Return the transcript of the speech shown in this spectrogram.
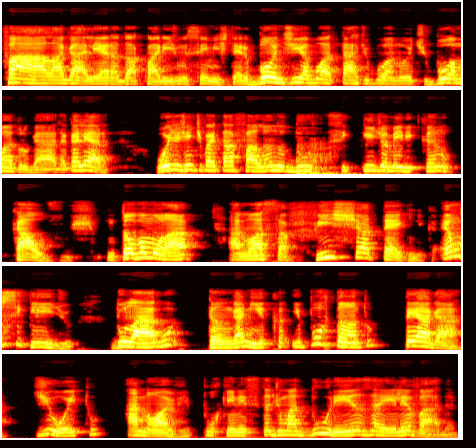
Fala, galera do Aquarismo Sem Mistério. Bom dia, boa tarde, boa noite, boa madrugada. Galera, hoje a gente vai estar falando do ciclídeo americano calvos. Então vamos lá, a nossa ficha técnica. É um ciclídeo do lago Tanganica e, portanto, pH de 8 a 9, porque necessita de uma dureza elevada.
